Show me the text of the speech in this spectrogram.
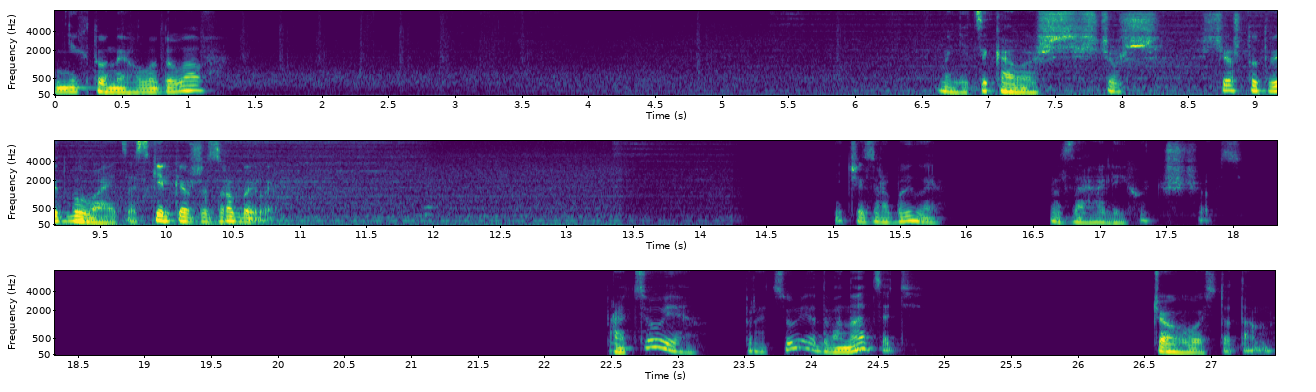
Ніхто не голодував. Мені цікаво, що ж, що ж тут відбувається, скільки вже зробили. І чи зробили взагалі хоч щось? Працює, працює 12 чогось то там.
